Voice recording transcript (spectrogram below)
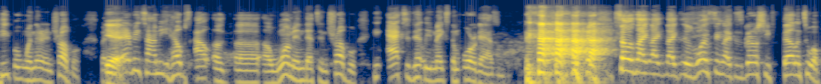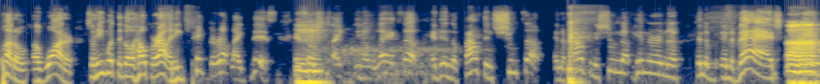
people when they're in trouble. But Yeah. every time he helps out a, a a woman that's in trouble, he accidentally makes them orgasm. so it's like like like there was one scene like this girl she fell into a puddle of water so he went to go help her out and he picked her up like this and Mhm. so she's like you know legs up and then the fountain shoots up and the fountain is shooting up hitting her in the in the in the vag Uh-huh. and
